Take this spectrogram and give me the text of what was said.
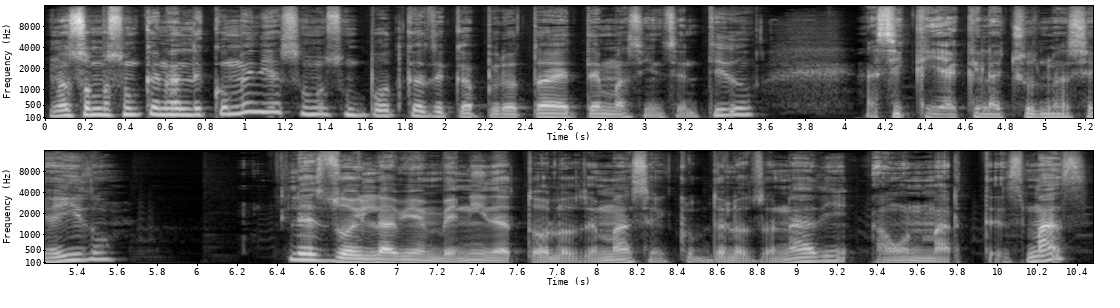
No somos un canal de comedia, somos un podcast de capirota de temas sin sentido, así que ya que la chusma se ha ido, les doy la bienvenida a todos los demás, el Club de los Donadi, a un martes más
